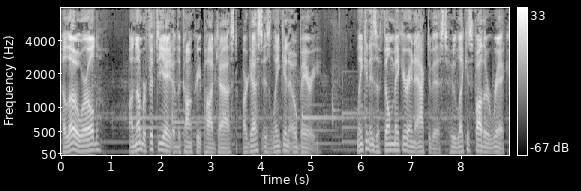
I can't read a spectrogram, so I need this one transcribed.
Hello, world. On number 58 of the Concrete Podcast, our guest is Lincoln O'Barry. Lincoln is a filmmaker and activist who, like his father Rick,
